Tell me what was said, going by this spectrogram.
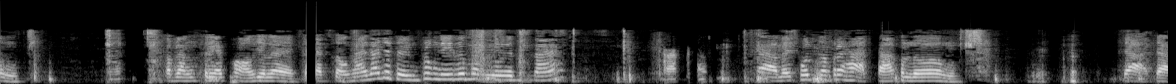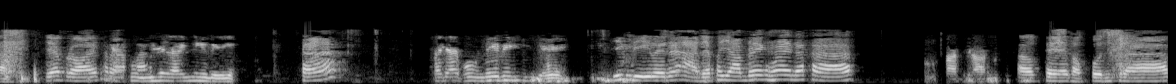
งกำลังเตรียมของอยู่เลยจัดส่งให้น่าจะถึงพรุ่งนี้หรือมะรืนนะ ครับครับอ่าไม่พุธก็ประหัสครับคุณลุง จ้าจ้าเรียบร้อยคถ้ารับพรุ่งนี้อะไรยิ่งดีฮะถ้าได้พรุ่งนี้นี่ยิ่งดียิ่งดีเลยนะอ่าเดี๋ยวพยายามเร่งให้นะครับ ครับครับ โอเค ขอบคุณครับ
